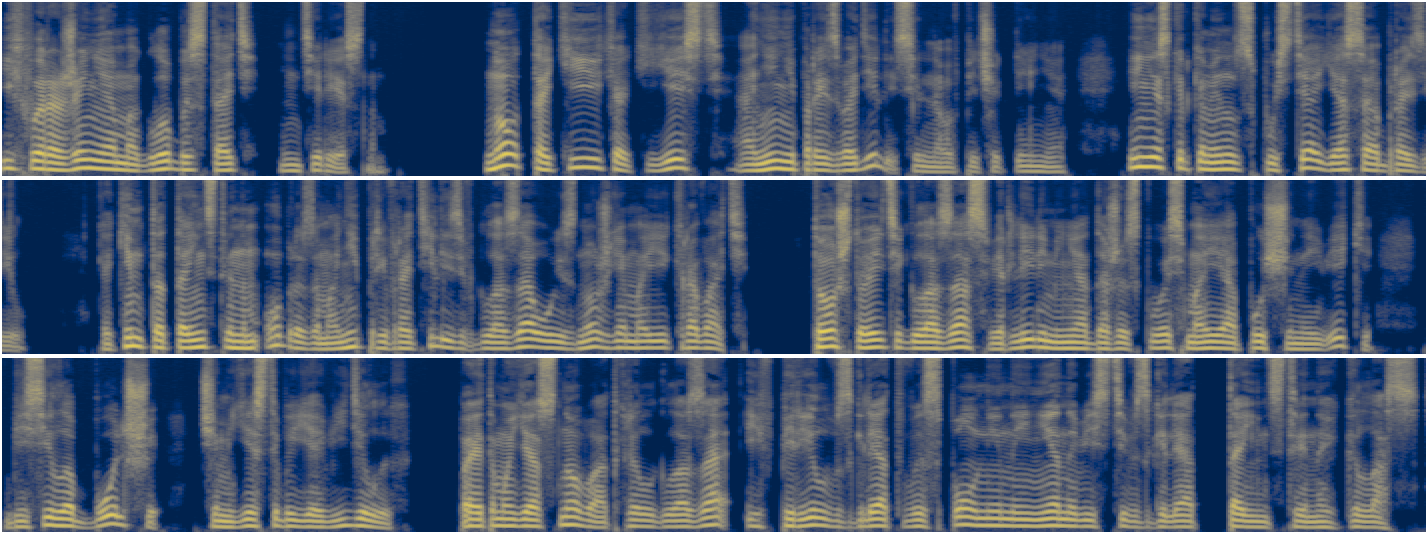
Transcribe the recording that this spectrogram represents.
их выражение могло бы стать интересным. Но такие, как есть, они не производили сильного впечатления, и несколько минут спустя я сообразил. Каким-то таинственным образом они превратились в глаза у изножья моей кровати. То, что эти глаза сверлили меня даже сквозь мои опущенные веки, бесило больше, чем если бы я видел их. Поэтому я снова открыл глаза и вперил взгляд в исполненный ненависти взгляд таинственных глаз.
